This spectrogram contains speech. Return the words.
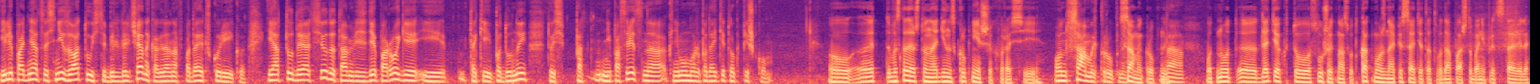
или подняться снизу от устья Бельдельчана, когда она впадает в Курейку. И оттуда и отсюда там везде пороги и такие подуны, то есть непосредственно к нему можно подойти только пешком. Вы сказали, что он один из крупнейших в России. Он самый крупный. Самый крупный. Да. Вот, ну вот э, для тех, кто слушает нас, вот как можно описать этот водопад, чтобы они представили?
